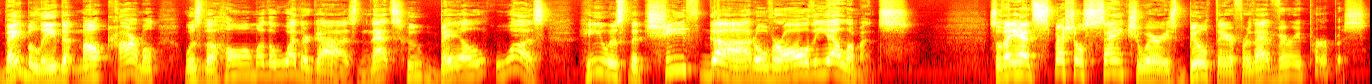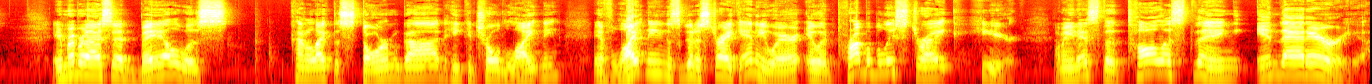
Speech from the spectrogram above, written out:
they believed that Mount Carmel was the home of the weather gods, and that's who Baal was. He was the chief god over all the elements. So they had special sanctuaries built there for that very purpose. You remember I said Baal was kind of like the storm god? He controlled lightning. If lightning is going to strike anywhere, it would probably strike here. I mean, it's the tallest thing in that area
